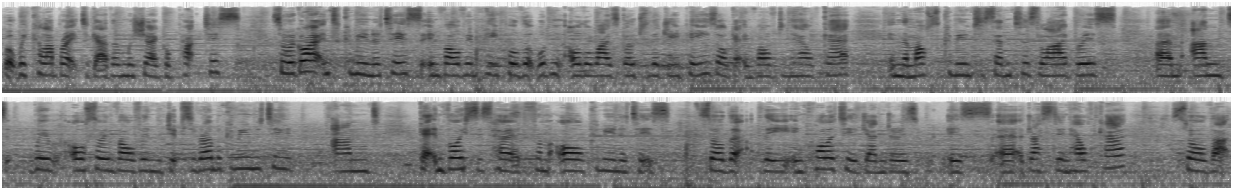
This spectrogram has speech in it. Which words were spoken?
but we collaborate together and we share good practice. So we go out into communities involving people that wouldn't otherwise go to the GPs or get involved in healthcare, in the mosque, community centres, libraries, um, and we're also involved in the Gypsy Roma community and getting voices heard from all communities so that the inequality agenda is, is uh, addressed in healthcare so that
